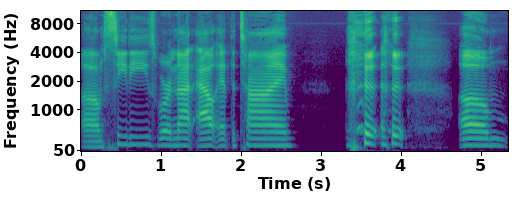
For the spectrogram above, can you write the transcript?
Um CDs were not out at the time. um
